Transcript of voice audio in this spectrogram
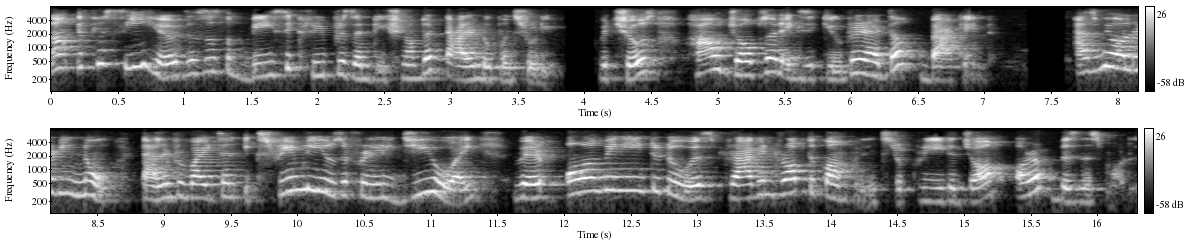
Now, if you see here, this is the basic representation of the Talend Open Studio, which shows how jobs are executed at the back end. As we already know, Talend provides an extremely user-friendly GUI where all we need to do is drag and drop the components to create a job or a business model.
